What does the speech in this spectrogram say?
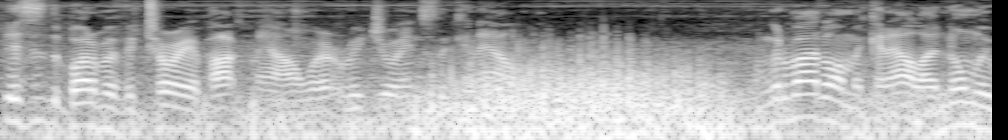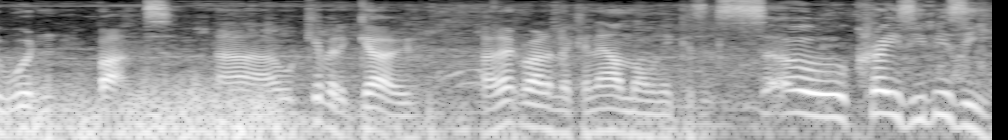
This is the bottom of Victoria Park now, where it rejoins the canal. I'm going to ride along the canal. I normally wouldn't, but uh, we'll give it a go. I don't ride on the canal normally because it's so crazy busy.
